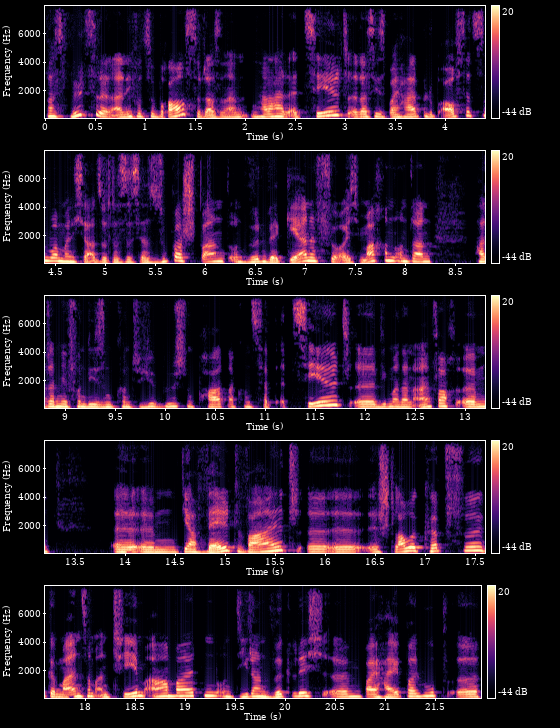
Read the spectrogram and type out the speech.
was willst du denn eigentlich? Wozu brauchst du das? Und dann hat er halt erzählt, äh, dass sie es bei Hyperloop aufsetzen wollen. Man ich also das ist ja super spannend und würden wir gerne für euch machen. Und dann hat er mir von diesem Contribution Partner Konzept erzählt, äh, wie man dann einfach ähm, äh, ähm, ja weltweit äh, äh, schlaue Köpfe gemeinsam an Themen arbeiten und die dann wirklich äh, bei Hyperloop äh,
